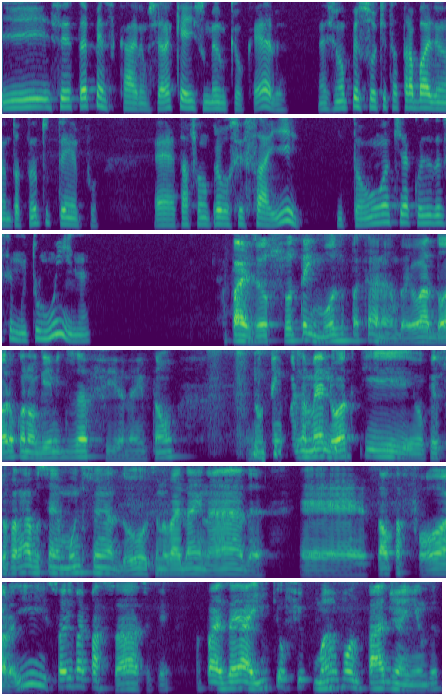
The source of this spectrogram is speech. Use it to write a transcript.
e você até pensa, caramba, será que é isso mesmo que eu quero? Né, se uma pessoa que está trabalhando há tanto tempo está falando para você sair, Então aqui a coisa deve ser muito ruim, né? Rapaz, eu sou teimoso pra caramba. Eu adoro quando alguém me desafia, né? Então, não tem coisa melhor do que a pessoa falar: ah, você é muito sonhador, você não vai dar em nada, é, salta fora, Ih, isso aí vai passar, isso aqui. Rapaz, é aí que eu fico mais vontade ainda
